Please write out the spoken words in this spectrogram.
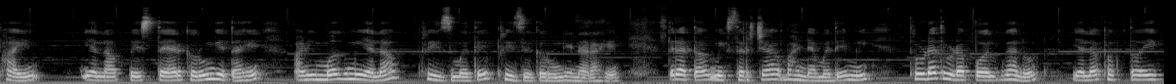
फाईन याला पेस्ट तयार करून घेत आहे आणि मग मी याला फ्रीजमध्ये फ्रीज करून घेणार आहे. तर आता मिक्सरच्या भांड्यामध्ये मी थोडा थोडा पल्प घालून याला फक्त एक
